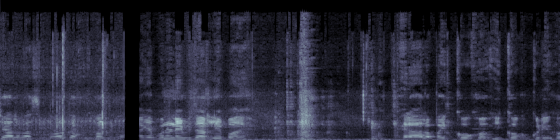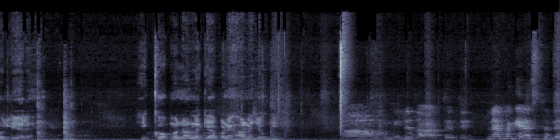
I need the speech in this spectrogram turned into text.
ਚੱਲ ਬਸ ਬਹੁਤ ਆ, ਬੰਦ ਕਰ। ਅਗੇ ਭੁੰਨਣੇ ਵੀ ਧਰ ਲਿਆ ਪਾ ਫਿਲਹਾਲ ਆਪਾਂ ਇੱਕੋ ਇੱਕੋ ਕੁਕੜੀ ਖੋਲੀ ਹਲੇ। ਇੱਕੋ ਭੁੰਨਣ ਲੱਗਿਆ ਆਪਣੇ ਖਾਣੇ ਜੋਗੀ। ਹਾਂ, ਮੰਮੀ ਨੇ ਤਾਰ ਤੇ। ਲੈ ਮੈਂ ਗੈਸ ਥੱਲੇ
